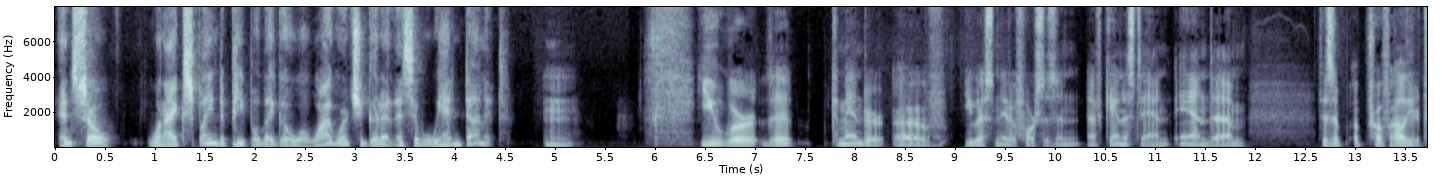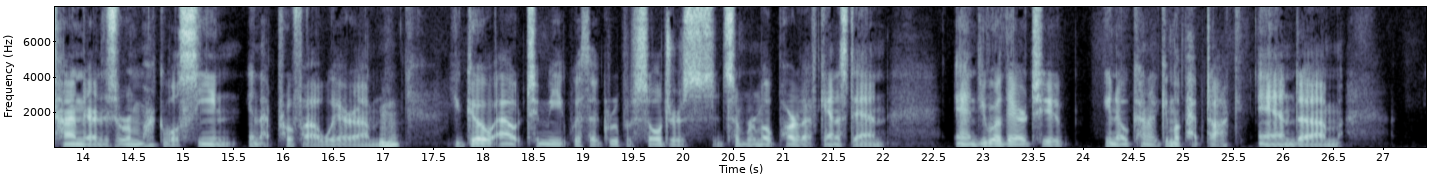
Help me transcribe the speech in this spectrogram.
And so when I explained to people, they go, Well, why weren't you good at it? And I said, Well, we hadn't done it. Mm. You were the commander of U.S. NATO forces in Afghanistan, and um, there's a, a, profile of your time there. And there's a remarkable scene in that profile where um, mm-hmm. you go out to meet with a group of soldiers in some remote part of Afghanistan, and you are there to, you know, kind of give them a pep talk and. Um,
